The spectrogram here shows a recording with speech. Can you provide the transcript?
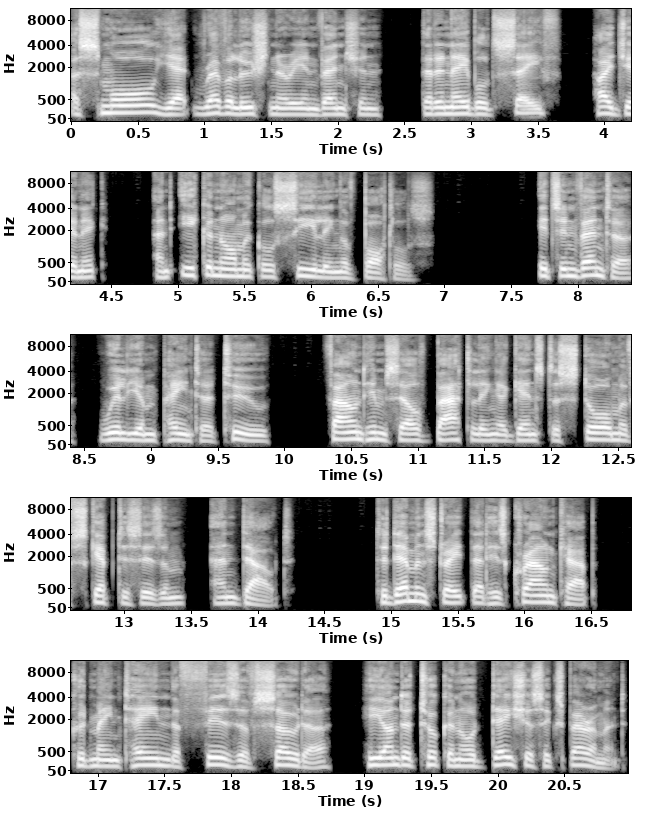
a small yet revolutionary invention that enabled safe, hygienic, and economical sealing of bottles. Its inventor, William Painter, too, found himself battling against a storm of skepticism and doubt. To demonstrate that his crown cap could maintain the fizz of soda, he undertook an audacious experiment.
